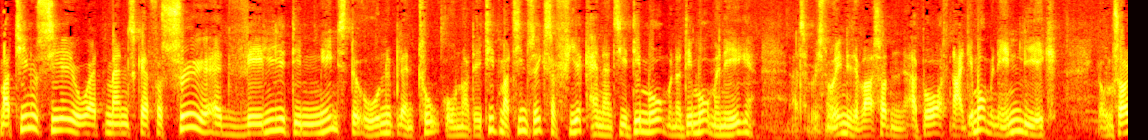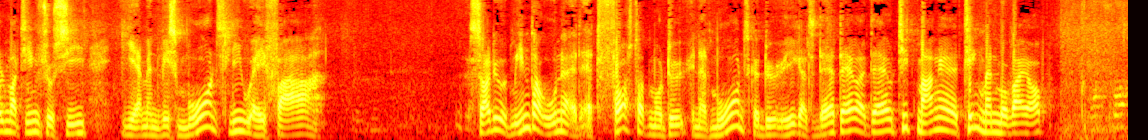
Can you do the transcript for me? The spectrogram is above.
Martinus siger jo, at man skal forsøge at vælge det mindste onde blandt to onder. Det er tit Martinus ikke så firkantet, han siger, det må man, og det må man ikke. Altså hvis nu endelig det var sådan abort, nej, det må man endelig ikke. Jo, så vil Martinus jo sige, jamen hvis morens liv er i fare, så er det jo et mindre onde, at, at fosteret må dø, end at moren skal dø. Ikke? Altså, der, der, der er jo tit mange ting, man må veje op. Hvorfor?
